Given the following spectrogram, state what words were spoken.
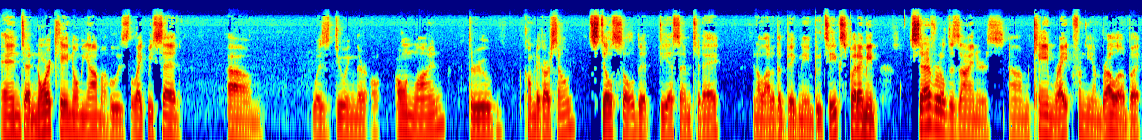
and uh, Norke Nomiyama, who is, like we said, um, was doing their own line through Comme des Garçons, still sold at DSM today and a lot of the big name boutiques. But I mean, several designers um, came right from the umbrella. But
